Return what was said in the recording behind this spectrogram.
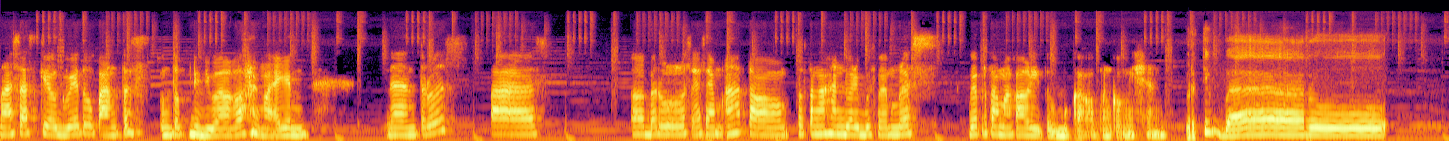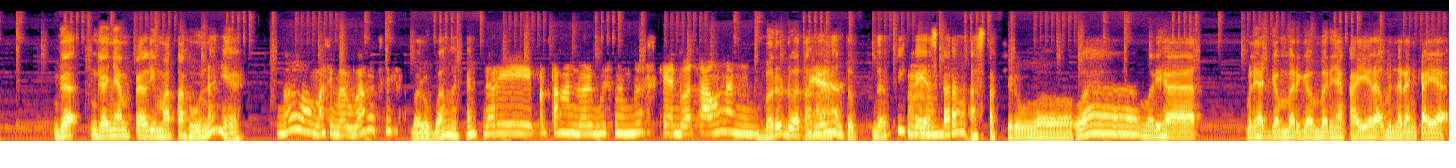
merasa skill gue tuh pantas untuk dijual ke orang lain. Dan terus pas uh, baru lulus SMA atau pertengahan 2019, gue pertama kali tuh buka open commission. Berarti baru nggak nggak nyampe lima tahunan ya? Enggak loh, masih baru banget sih. Baru banget kan? Dari pertengahan 2019, kayak dua tahunan. Baru dua tahunan tuh. Tapi kayak Mm-mm. sekarang astagfirullah. Wah, melihat melihat gambar-gambarnya Kaira beneran kayak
